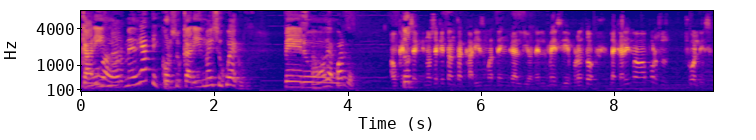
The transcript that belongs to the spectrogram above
carisma mediático. Por su carisma y su juego. Pero... Estamos de acuerdo aunque no sé, no sé qué tanta carisma tenga Lionel Messi. De pronto, la carisma va por sus goles,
